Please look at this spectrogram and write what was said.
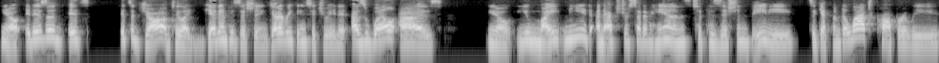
you know it is a it's it's a job to like get in position get everything situated as well as you know you might need an extra set of hands to position baby to get them to latch properly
